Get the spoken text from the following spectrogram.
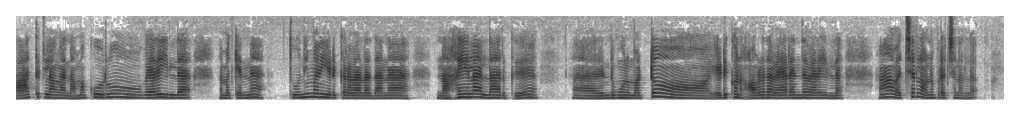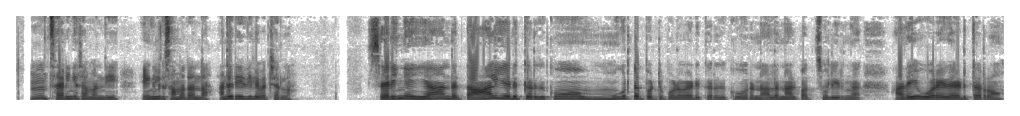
பார்த்துக்கலாங்க நமக்கு ஒரு வேலை இல்லை. நமக்கு என்ன? துணிமணி எடுக்கிற வேலை தானே. நகையெல்லாம் எல்லாம் இருக்குது ரெண்டு மூணு மட்டும் எடுக்கணும். அவ்வளோதான் வேறு எந்த வேலையும் இல்லை. ஆ வச்சிடலாம். ஒன்றும் பிரச்சனை இல்லை. ம் சரிங்க சம்மந்தி. எங்களுக்கு சம்மதம் தான். அந்த தேதியிலே வச்சிடலாம். சரிங்க ஐயா. அந்த தாலி எடுக்கிறதுக்கும் முகூர்த்தப்பட்டு புடவை எடுக்கிறதுக்கும் ஒரு நல்ல நாள் பார்த்து சொல்லிடுங்க அதையும் ஒரே தான் எடுத்துடுறோம்.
